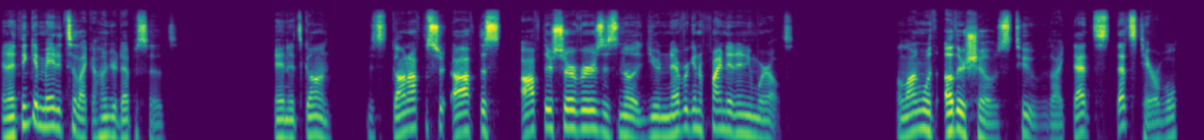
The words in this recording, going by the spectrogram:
and I think it made it to like 100 episodes." And it's gone. It's gone off the off this off their servers. It's no, you're never gonna find it anywhere else. Along with other shows too, like that's that's terrible.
